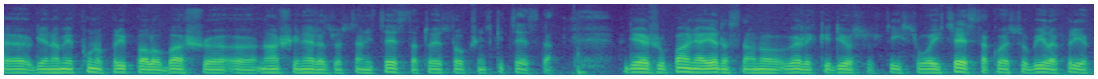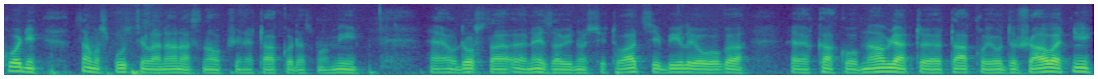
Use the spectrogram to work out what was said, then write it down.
e, gdje nam je puno pripalo baš e, naši nerazvrstani cesta, to jest općinski cesta gdje je županija jednostavno veliki dio su tih svojih cesta koje su bile prije kod samo spustila na nas na općine, tako da smo mi u dosta e, nezavidnoj situaciji bili ovoga kako obnavljati, tako i održavati njih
